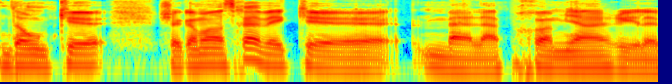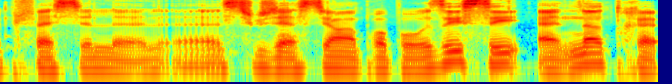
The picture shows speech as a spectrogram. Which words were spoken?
Donc, je commencerai avec la première et la plus facile suggestion à proposer, c'est notre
